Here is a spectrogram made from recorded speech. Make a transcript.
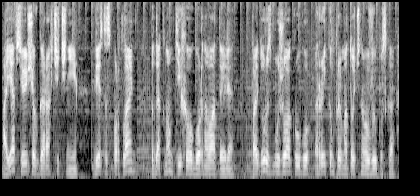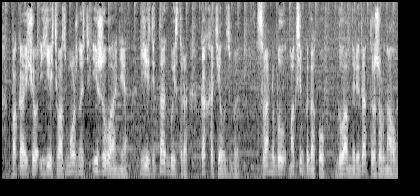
А я все еще в горах Чечни. Веста Спортлайн под окном тихого горного отеля. Пойду разбужу округу рыком прямоточного выпуска, пока еще есть возможность и желание ездить так быстро, как хотелось бы. С вами был Максим Кадаков, главный редактор журнала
